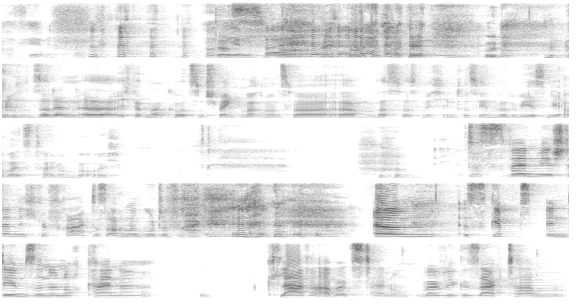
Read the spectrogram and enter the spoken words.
Auf jeden Fall. Auf das jeden Fall. war eindeutig. Okay, gut. So, dann äh, ich würde mal kurz einen Schwenk machen und zwar ähm, was, was mich interessieren würde. Wie ist denn die Arbeitsteilung bei euch? Das werden wir ständig gefragt. Das ist auch eine gute Frage. ähm, es gibt in dem Sinne noch keine klare Arbeitsteilung, weil wir gesagt haben,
